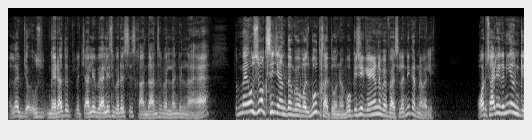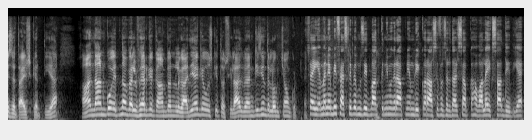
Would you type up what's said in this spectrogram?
मतलब जो उस मेरा तो चालीस बयालीस बरस से इस ख़ानदान से मिलना जुलना है तो मैं उस वक्त से जानता हूँ कि वो मज़बूत खातून है। वो किसी कहने पर फैसला नहीं करने वाली। और सारी दुनिया उनकी सतश करती है। ख़ानदान को इतना वेलफेयर के काम पे उन्होंने लगा दिया कि उसकी तफसीत बयान कीजिए तो लोग चौंक उठे सही है मैंने अभी फैसले पे मजीद बात करनी मगर आपने अमरीका और आसिफ जरदारी साहब का हवाला एक साथ दे दिया है।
